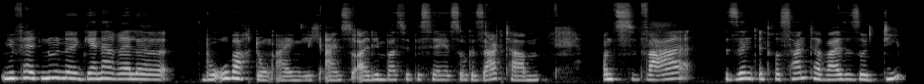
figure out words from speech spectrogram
Mir fällt nur eine generelle Beobachtung eigentlich ein zu all dem, was wir bisher jetzt so gesagt haben. Und zwar sind interessanterweise so die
